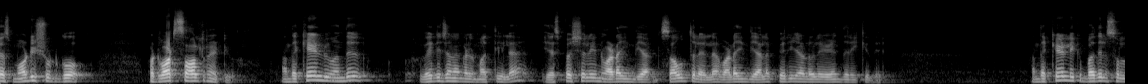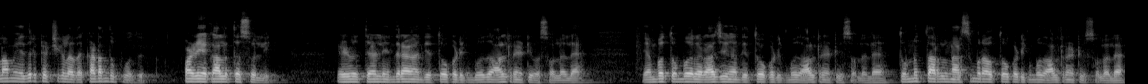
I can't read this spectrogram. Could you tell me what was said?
Yes Modi should go but what's alternative அந்த கேள்வி வந்து வெகுஜனங்கள் மத்தியில் எஸ்பெஷலின் வட இந்தியா சவுத்தில் இல்லை வட இந்தியாவில் பெரிய அளவில் எழுந்து நிற்குது அந்த கேள்விக்கு பதில் சொல்லாமல் எதிர்க்கட்சிகள் அதை கடந்து போகுது. பழைய காலத்தை சொல்லி. எழுபத்தேழு இந்திரா காந்தியை தோக்கடிக்கும் போது ஆல்டர்னேட்டிவை சொல்லலை. எண்பத்தொம்போதில் ராஜீவ்காந்தியை தோக்கடிக்கும் போது ஆல்டர்னேட்டிவ் சொல்லலை. தொண்ணூத்தாறில் நரசிம்மராவ் தோக்கடிக்கும் போது ஆல்டர்னேட்டிவ் சொல்லலை.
